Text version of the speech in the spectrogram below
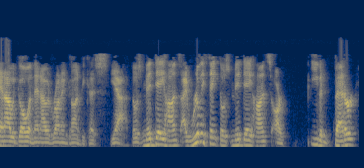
And I would go and then I would run and gun because yeah, those midday hunts, I really think those midday hunts are even better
